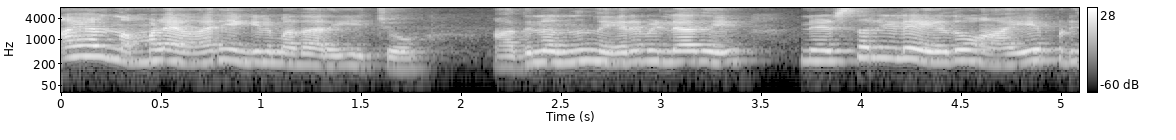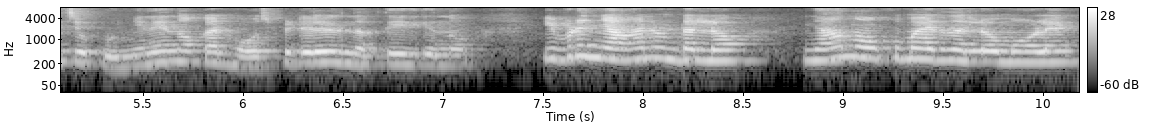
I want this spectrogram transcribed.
അയാൾ നമ്മളെ ആരെയെങ്കിലും അത് അറിയിച്ചോ? അതിനൊന്നും നേരമില്ലാതെ നഴ്സറിയിലെ ഏതോ ആയെ പിടിച്ച് കുഞ്ഞിനെ നോക്കാൻ ഹോസ്പിറ്റലിൽ നിർത്തിയിരിക്കുന്നു. ഇവിടെ ഞാനുണ്ടല്ലോ. ഞാൻ നോക്കുമായിരുന്നല്ലോ മോളെ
